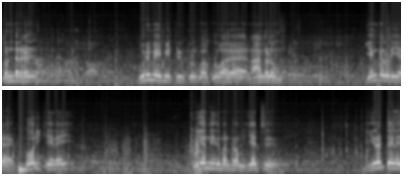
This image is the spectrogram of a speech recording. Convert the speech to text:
தொண்டர்கள் உரிமை மீட்பின் குழுவாக நாங்களும் எங்களுடைய கோரிக்கையினை உயர்நீதிமன்றம் ஏற்று இரட்டை இலை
